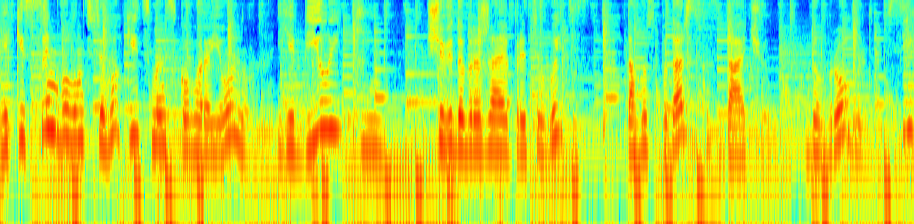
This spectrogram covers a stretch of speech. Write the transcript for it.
як і символом всього Кіцманського району, є білий кінь, що відображає працьовитість та господарську вдачу, добробут всіх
